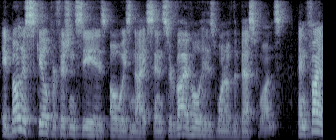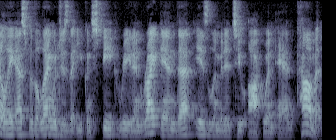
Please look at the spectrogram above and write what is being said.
A bonus skill proficiency is always nice, and survival is one of the best ones. And finally, as for the languages that you can speak, read, and write in, that is limited to Aquan and Common.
